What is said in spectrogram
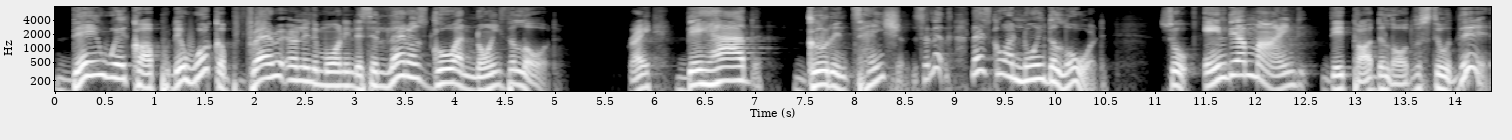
they wake up, they woke up very early in the morning. They said, Let us go anoint the Lord. Right? They had good intention. They said, Let, Let's go anoint the Lord. So in their mind, they thought the Lord was still dead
